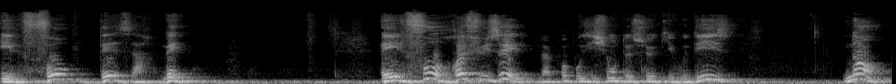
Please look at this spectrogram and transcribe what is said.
il faut désarmer. Et il faut refuser la proposition de ceux qui vous disent non.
